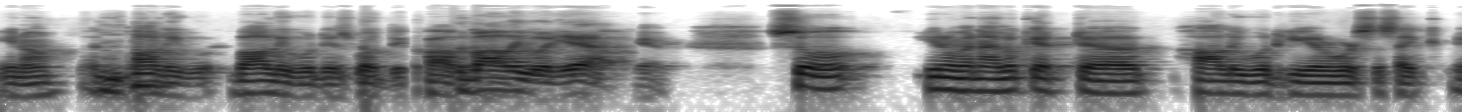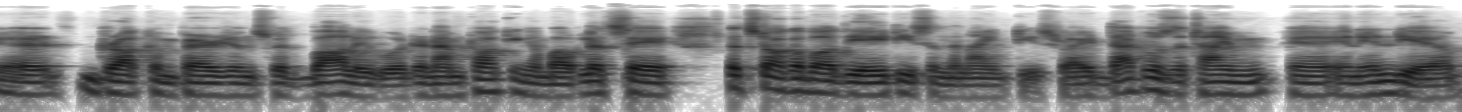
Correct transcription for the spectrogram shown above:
You know, mm-hmm. Bollywood. Bollywood is what they call the it. Bollywood. Yeah. Yeah. So, you know, when I look at uh, Hollywood here versus like uh, draw comparisons with Bollywood, and I'm talking about, let's say, let's talk about the 80s and the 90s, right? That was the time uh, in India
